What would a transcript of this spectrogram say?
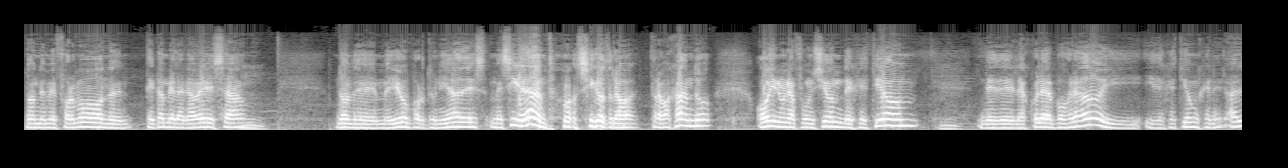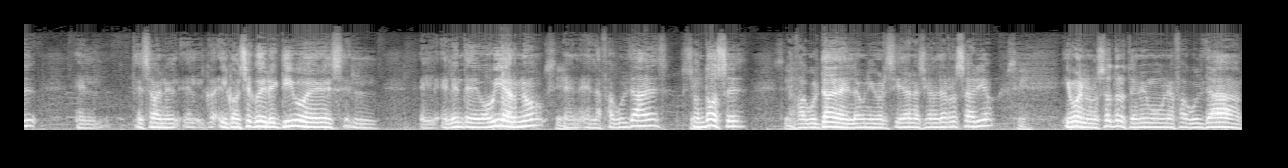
donde me formó, donde te cambia la cabeza. Mm donde me dio oportunidades, me sigue dando, sigo trabajando, hoy en una función de gestión, mm. desde la escuela de posgrado y, de gestión general. El, saben, el, consejo directivo es el, ente de gobierno en, las facultades, son 12 las facultades de la Universidad Nacional de Rosario. Y bueno, nosotros tenemos una facultad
